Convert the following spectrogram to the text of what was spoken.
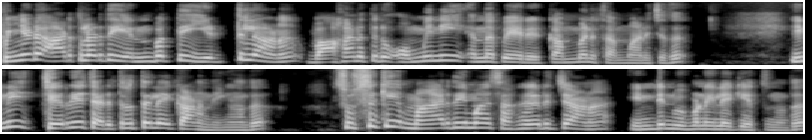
പിന്നീട് ആയിരത്തി തൊള്ളായിരത്തി എൺപത്തി എട്ടിലാണ് വാഹനത്തിന് ഒമിനി എന്ന പേര് കമ്പനി സമ്മാനിച്ചത്. ഇനി ചെറിയ ചരിത്രത്തിലേക്കാണ് നീങ്ങുന്നത്. സുസുക്കി മാരുതിയുമായി സഹകരിച്ചാണ് ഇന്ത്യൻ വിപണിയിലേക്ക് എത്തുന്നത്.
